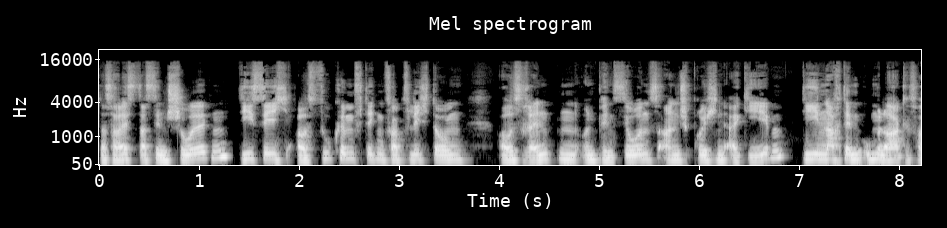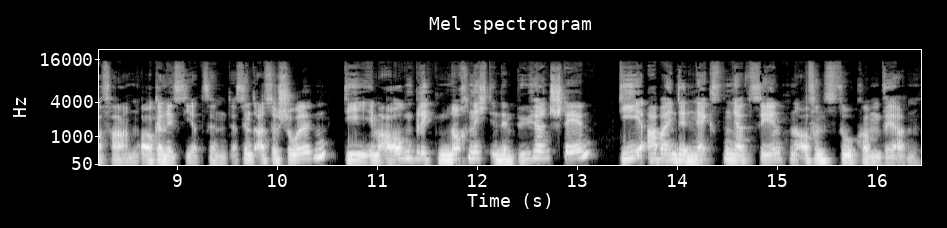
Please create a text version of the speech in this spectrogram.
Das heißt, das sind Schulden, die sich aus zukünftigen Verpflichtungen, aus Renten- und Pensionsansprüchen ergeben, die nach dem Umlageverfahren organisiert sind. Das sind also Schulden, die im Augenblick noch nicht in den Büchern stehen, die aber in den nächsten Jahrzehnten auf uns zukommen werden.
